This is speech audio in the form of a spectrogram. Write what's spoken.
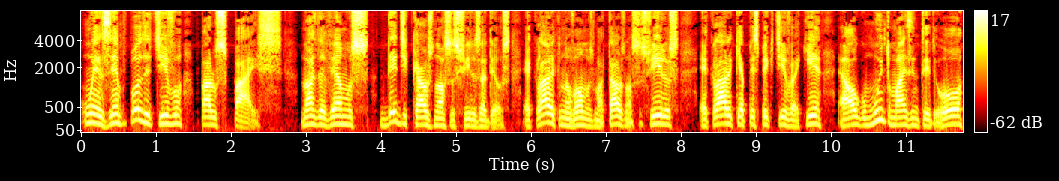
um exemplo positivo para os pais. Nós devemos dedicar os nossos filhos a Deus. É claro que não vamos matar os nossos filhos, é claro que a perspectiva aqui é algo muito mais interior,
